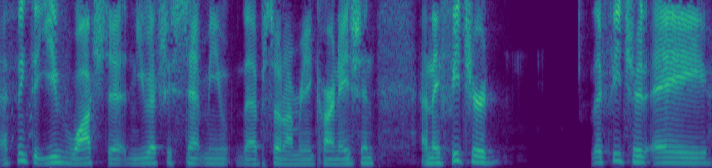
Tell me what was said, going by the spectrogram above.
I think that you've watched it, and you actually sent me the episode on reincarnation, and they featured they featured a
